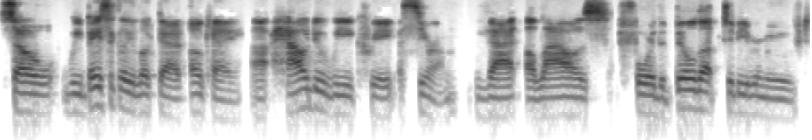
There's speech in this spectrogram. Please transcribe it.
So we basically looked at okay, uh, how do we create a serum that allows for the buildup to be removed?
